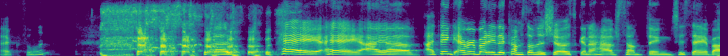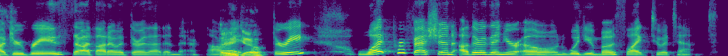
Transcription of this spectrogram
Excellent. uh, hey, hey, I uh, I think everybody that comes on the show is going to have something to say about Drew Brees, so I thought I would throw that in there. All there right, you go. Three. What profession other than your own would you most like to attempt?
